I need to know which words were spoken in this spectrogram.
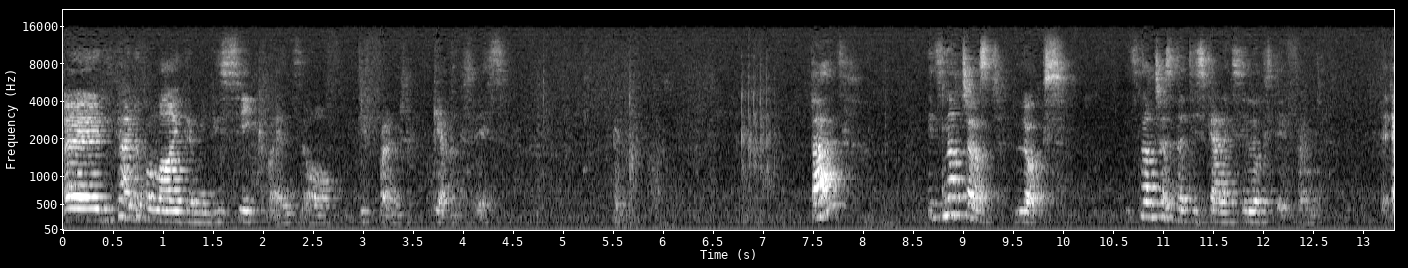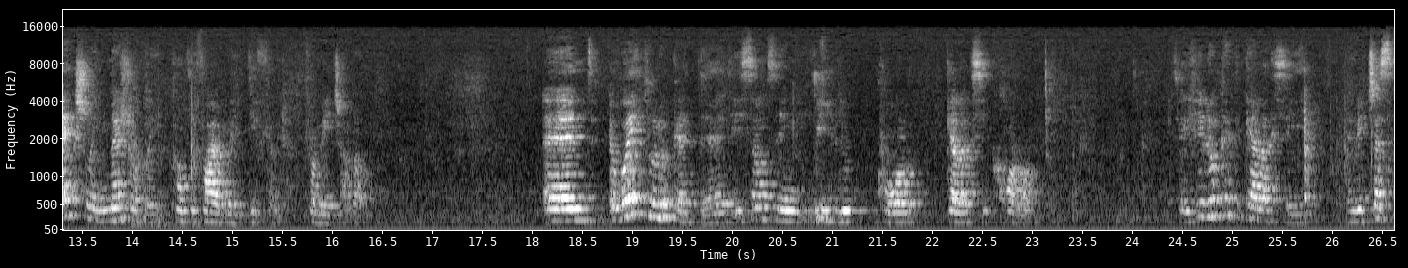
And we kind of aligned them in this sequence of different galaxies. But it's not just looks. It's not just that this galaxy looks different. They're actually measurably, quantifiably different from each other. And a way to look at that is something we look, call galaxy color. So if you look at the galaxy and we just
